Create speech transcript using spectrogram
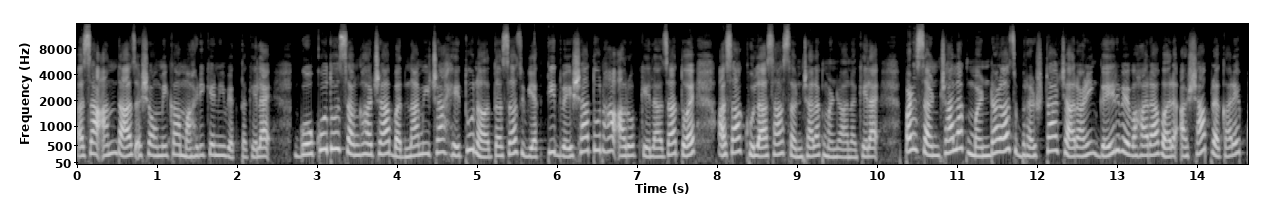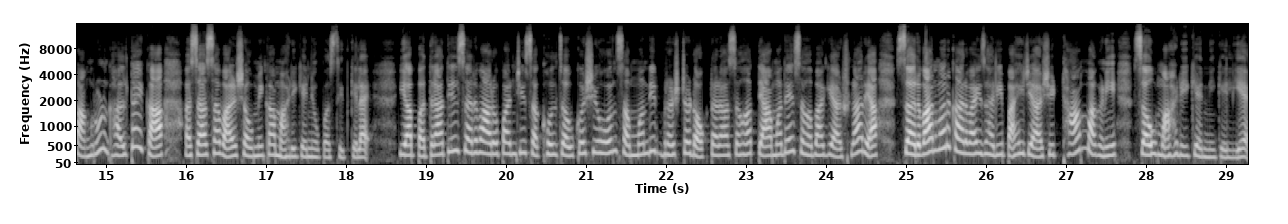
असा अंदाज शौमिका महाडिक यांनी व्यक्त केलाय. गोकुळदूत संघाच्या बदनामीच्या हेतूनं तसंच व्यक्तिद्वेषातून हा आरोप केला जातोय असा खुलासा संचालक मंडळानं केलाय. पण संचालक मंडळच भ्रष्टाचार आणि गैरव्यवहारावर अशा प्रकारे पांघरून घालतंय का असा सवाल शौमिका महाडिक यांनी उपस्थित केलाय. या पत्रातील सर्व आरोपांची सखोल चौकशी होऊन संबंधित भ्रष्ट डॉक्टरासह त्यामध्ये सहभागी असणाऱ्या सर्वांवर कारवाई झाली पाहिजे अशी ठाम मागणी सौ महाडिक यांनी केली आहे.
